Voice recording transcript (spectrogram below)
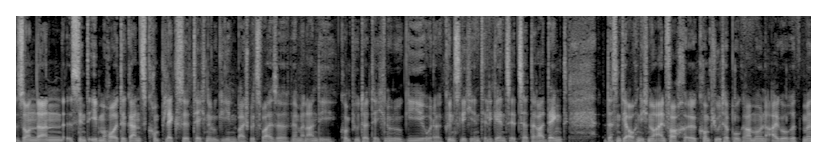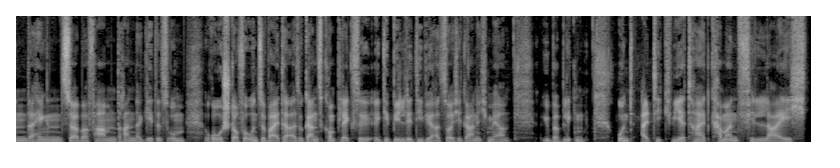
sondern es sind eben heute ganz komplexe Technologien, beispielsweise wenn man an die Computertechnologie oder künstliche Intelligenz etc. denkt. Das sind ja auch nicht nur einfach äh, Computerprogramme und Algorithmen, da hängen Serverfarmen dran, da geht es um Rohstoffe und so weiter, also ganz komplexe äh, Gebilde, die wir als solche gar nicht mehr überblicken. Und Antiquiertheit kann man vielleicht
